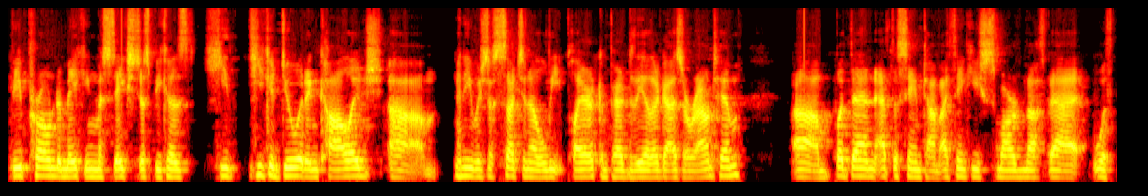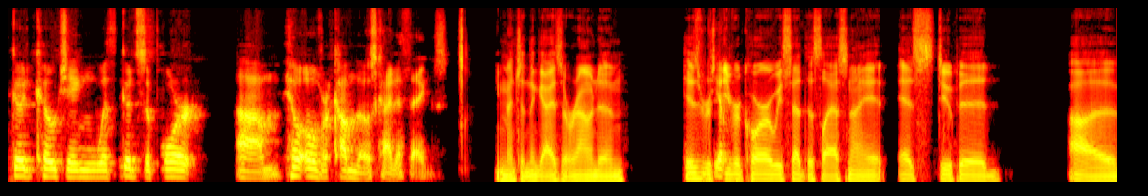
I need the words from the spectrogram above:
be prone to making mistakes just because he he could do it in college, um, and he was just such an elite player compared to the other guys around him. Um, but then at the same time, I think he's smart enough that with good coaching, with good support, um, he'll overcome those kind of things. You mentioned the guys around him. His receiver yep. core, we said this last night, as stupid uh,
